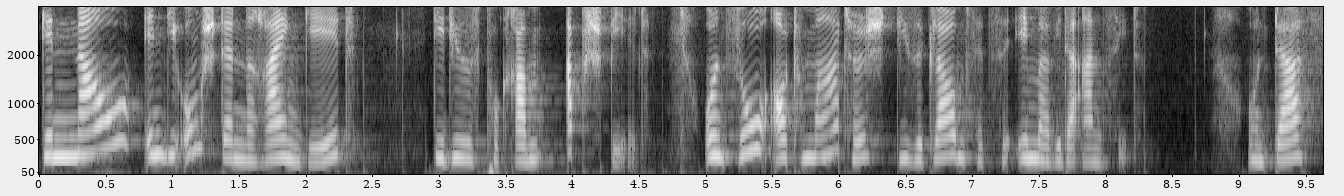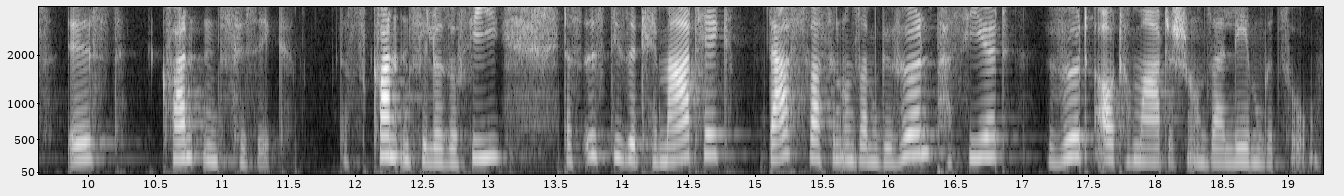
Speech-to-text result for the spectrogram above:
genau in die Umstände reingeht, die dieses Programm abspielt und so automatisch diese Glaubenssätze immer wieder anzieht. Und das ist Quantenphysik. Das ist Quantenphilosophie. Das ist diese Thematik, das, was in unserem Gehirn passiert, wird automatisch in unser Leben gezogen.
